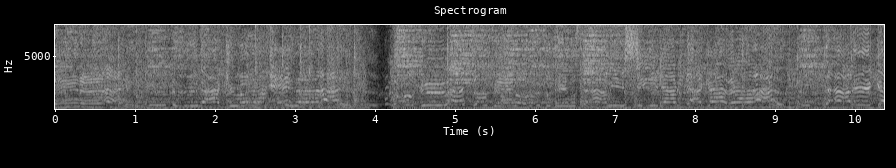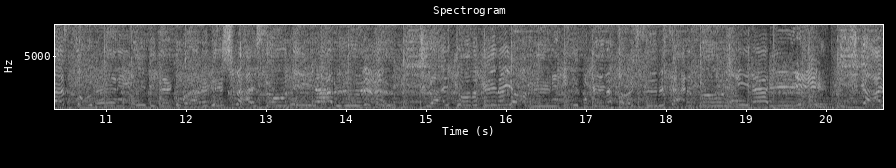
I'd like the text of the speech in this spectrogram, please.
えないうまく笑えない僕はとてもとても寂しがりい孤独な夜に僕が押しつぶされそうになり。深い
